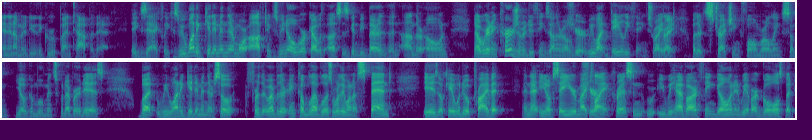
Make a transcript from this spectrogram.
and then I'm going to do the group on top of that. Exactly, because we want to get them in there more often because we know a workout with us is going to be better than on their own. Now we're going to encourage them to do things on their own. Sure. We want daily things, right? Right. Like whether it's stretching, foam rolling, some yoga movements, whatever it is. But we want to get them in there. So for the, whatever their income level is, or where they want to spend, is okay. We'll do a private, and that you know, say you're my Sure. client, Chris, and we have our thing going, and we have our goals. But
